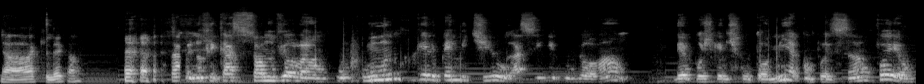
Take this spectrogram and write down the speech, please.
Ah, que legal. sabe? Não ficasse só no violão. O único que ele permitiu a seguir com o violão, depois que ele escutou minha composição, foi eu.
